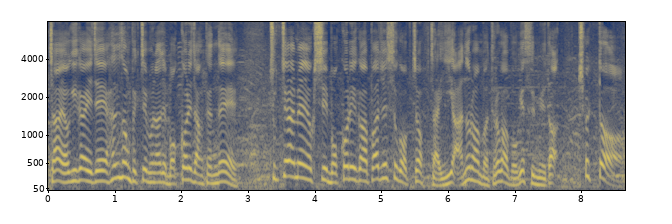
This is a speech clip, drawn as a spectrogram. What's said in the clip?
자 여기가 이제 한성 백제 문화재 먹거리 장터인데 축제하면 역시 먹거리가 빠질 수가 없죠. 자 이 안으로 한번 들어가 보겠습니다. 출동.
